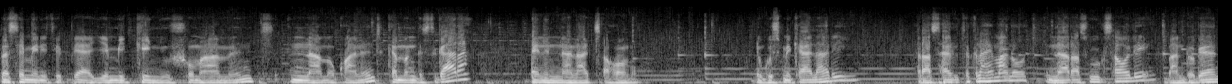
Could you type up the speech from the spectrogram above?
በሰሜን ኢትዮጵያ የሚገኙ ሹማምንት እና መኳንንት ከመንግስት ጋር ዓይንና ናጫ ሆኑ። ንጉሥ ሚካኤል አሪ፣ ራስ ኃይሉ ተክለ ሃይማኖት እና ራስ ጉግሳ ወሌ በአንድ ወገን፣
